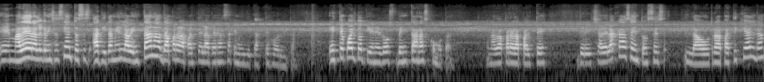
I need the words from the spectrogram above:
En madera la organización. Entonces aquí también la ventana da para la parte de la terraza que me indicaste ahorita. Este cuarto tiene dos ventanas como tal. Una da para la parte derecha de la casa, entonces la otra parte izquierda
